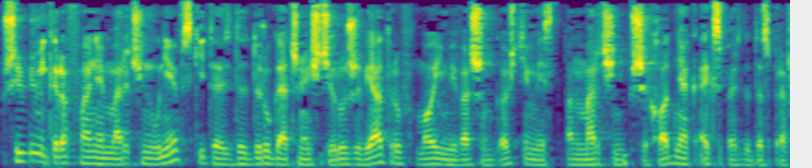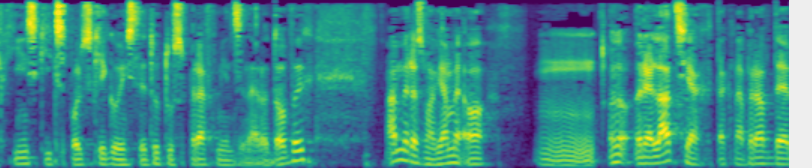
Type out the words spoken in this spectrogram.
Przy mikrofonie Marcin Uniewski, to jest druga część Róży Wiatrów. Moim i waszym gościem jest pan Marcin Przychodniak, ekspert do spraw chińskich z Polskiego Instytutu Spraw Międzynarodowych, a my rozmawiamy o Mm, relacjach tak naprawdę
